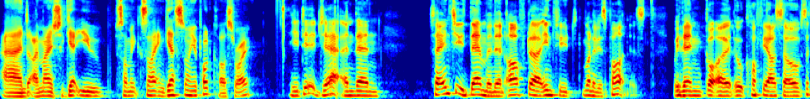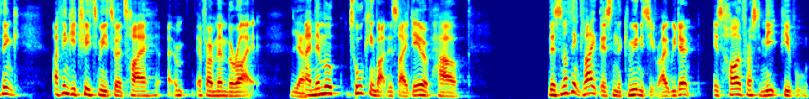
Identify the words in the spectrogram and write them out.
and I managed to get you some exciting guests on your podcast, right? He did, yeah, and then so I interviewed them, and then after I interviewed one of his partners, we then got a little coffee ourselves. I think I think he treated me to a tie, um, if I remember right yeah. And then we're talking about this idea of how there's nothing like this in the community, right? We don't, it's hard for us to meet people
